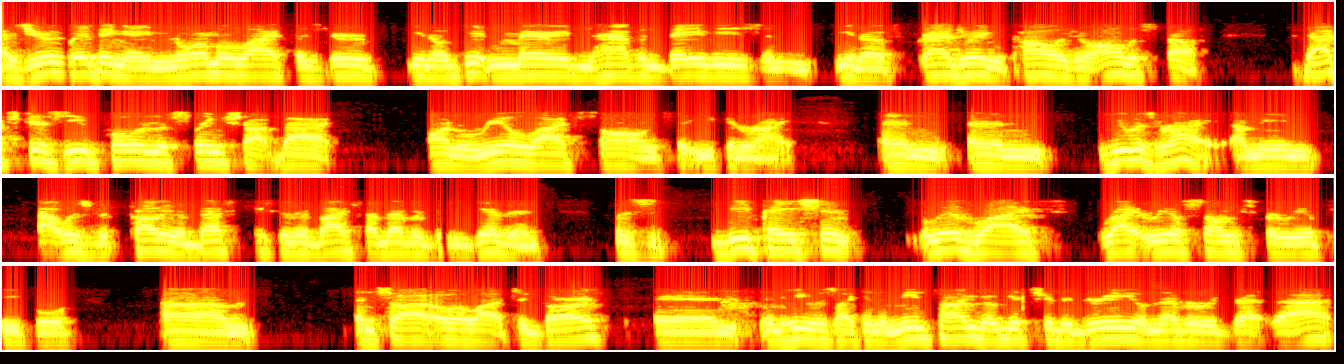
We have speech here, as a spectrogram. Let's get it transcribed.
as you're living a normal life, as you're, you know, getting married and having babies and, you know, graduating college and all the stuff, that's just you pulling the slingshot back on real life songs that you can write. And, and he was right. I mean, that was probably the best piece of advice I've ever been given was be patient, live life, write real songs for real people. Um, and so I owe a lot to Garth. And, and he was like, in the meantime, go get your degree. You'll never regret that.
